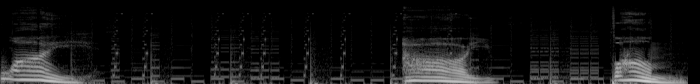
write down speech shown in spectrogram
Why? Oh, you bum.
